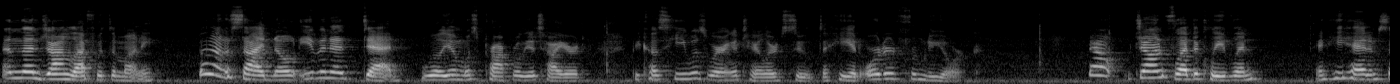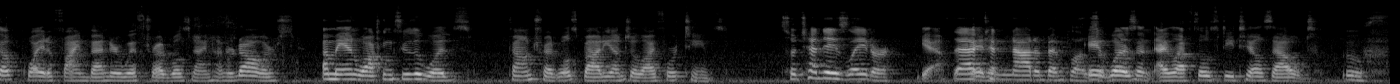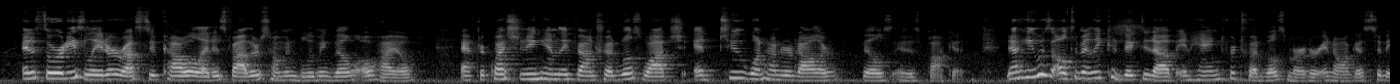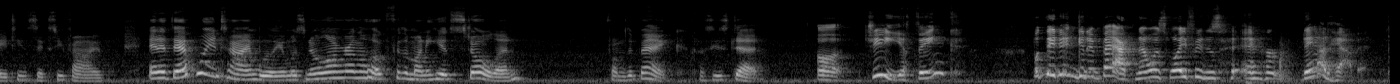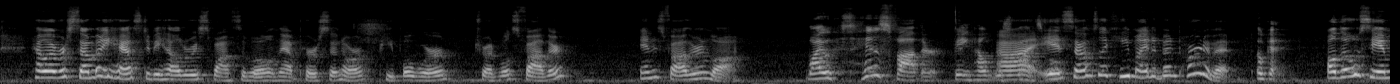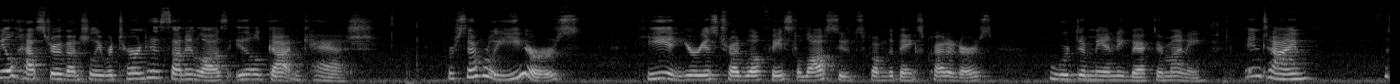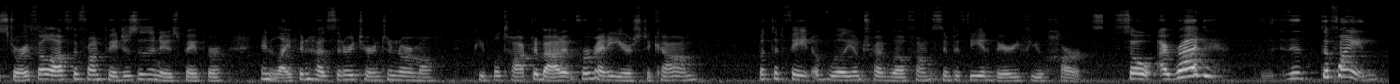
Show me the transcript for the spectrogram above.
and then John left with the money. But on a side note, even at dead, William was properly attired because he was wearing a tailored suit that he had ordered from New York. Now, John fled to Cleveland, and he had himself quite a fine bender with Treadwell's $900. A man walking through the woods found Treadwell's body on July 14th. so 10 days later, Yeah. that it- cannot have been pleasant. It wasn't. I left those details out. Oof. And authorities later arrested Cowell at his father's home in Bloomingville, Ohio. After questioning him, they found Treadwell's watch and two $100 bills in his pocket. Now, he was ultimately convicted of and hanged for Treadwell's murder in August of 1865. And at that point in time, William was no longer on the hook for the money he had stolen from the bank because he's dead. Uh, gee, you think? But they didn't get it back. Now his wife and his and her dad have it. However, somebody has to be held responsible, and that person or people were Treadwell's father and his father in law. Why was his father being held Uh, responsible? it sounds like he might have been part of it. okay. Although Samuel Hester eventually returned his son in law's ill gotten cash. For several years, he and Urias Treadwell faced lawsuits from the bank's creditors who were demanding back their money. In time, the story fell off the front pages of the newspaper, and life in Hudson returned to normal. People talked about it for many years to come, but the fate of William Treadwell found sympathy in very few hearts. So I read the, the funny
